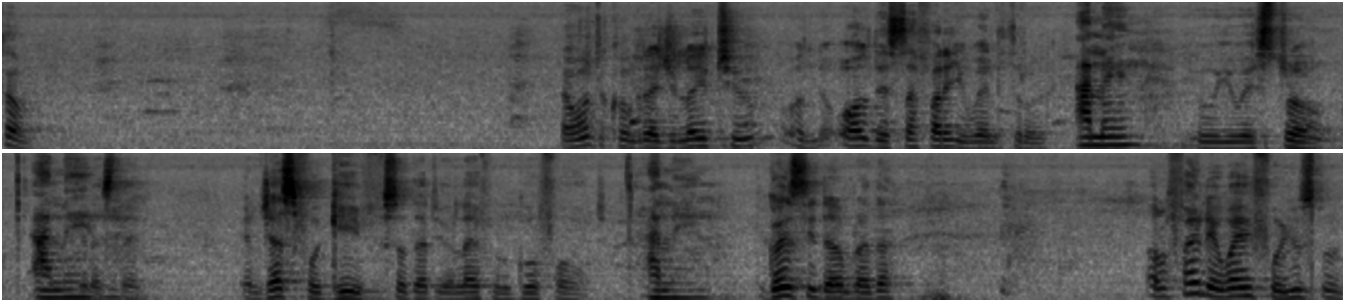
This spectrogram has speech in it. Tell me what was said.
come. I want to congratulate you on all the suffering you went through. Amen. You, you were strong. Amen. understand? And just forgive so that your life will go forward. Amen. Go and sit down, brother. I'll find a wife for you soon.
